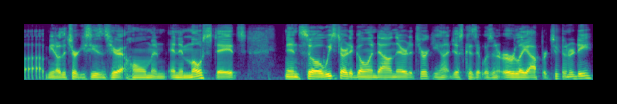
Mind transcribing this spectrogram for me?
uh, you know the turkey seasons here at home and and in most states. And so we started going down there to turkey hunt just because it was an early opportunity.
